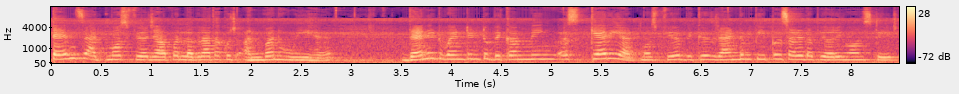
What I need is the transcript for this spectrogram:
टेंस एटमोसफियर जहाँ पर लग रहा था कुछ अनबन हुई है then it went into becoming a scary atmosphere because random people started appearing on stage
